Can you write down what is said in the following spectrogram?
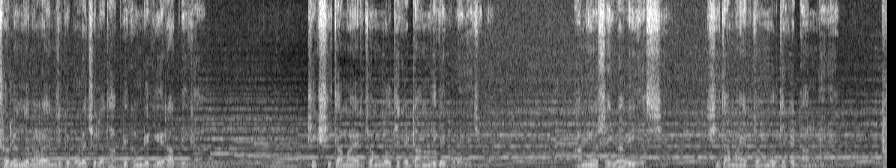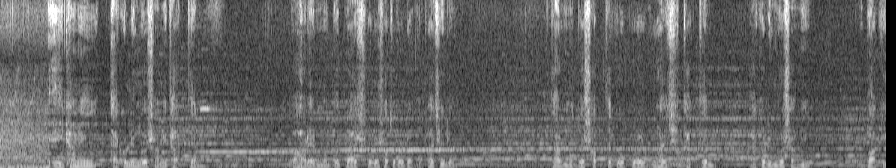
শৈলেন্দ্র নারায়ণজিকে বলেছিল ধাবড়িকুণ্ডে গিয়ে রাবড়ি খা ঠিক সীতামায়ের জঙ্গল থেকে ডান দিকে ঘুরে গেছিল। আমিও সেইভাবেই এসছি সীতামায়ের জঙ্গল থেকে ডান দিকে। এইখানেই একলিঙ্গ স্বামী থাকতেন। পাহাড়ের মধ্যে প্রায় ষোলো সতেরোটা গুফা ছিল। তার মধ্যে সব থেকে ওপরের গুহায় থাকতেন একলিঙ্গ স্বামী। বাকি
